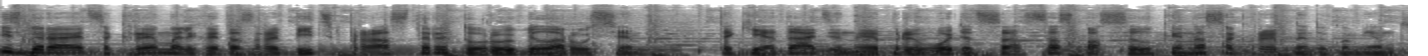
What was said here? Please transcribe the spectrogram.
І збіраецца крэмаль гэта зрабіць праз тэрыторыю Беларусі. Такія дадзеныя прыводзяцца са спасылкай на сакрэтны дакумент.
